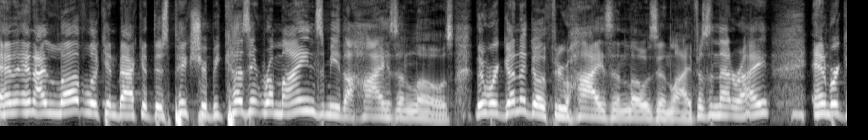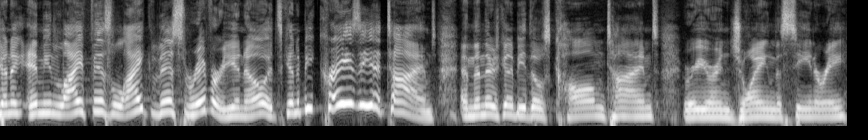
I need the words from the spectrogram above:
And, and I love looking back at this picture because it reminds me the highs and lows. That we're going to go through highs and lows in life. Isn't that right? And we're going to, I mean, life is like this river, you know, it's going to be crazy at times. And then there's going to be those calm times where you're enjoying the scenery.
